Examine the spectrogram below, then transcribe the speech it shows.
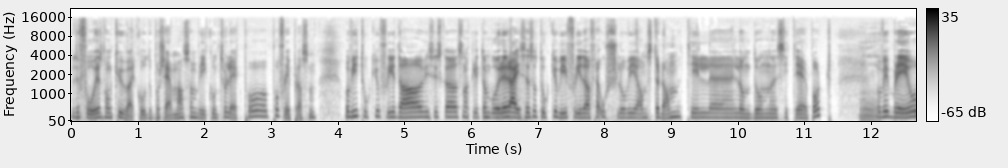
Du får en sånn QR-kode på skjemaet som blir kontrollert på, på, flyplassen. Og vi tok jo fly da, hvis vi skal snakke litt om våre reiser, så tok jo vi fly da fra Oslo via Amsterdam til eh, London City Airport. Mm. Og vi ble jo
